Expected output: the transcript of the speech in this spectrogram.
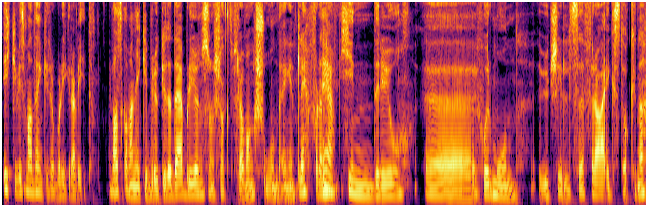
ikke hvis man tenker å bli gravid. Da skal man ikke bruke det. Det blir jo en sånn slags prevensjon, egentlig. For den Ja. hindrer jo eh, hormonutskillelse fra eggstokkene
